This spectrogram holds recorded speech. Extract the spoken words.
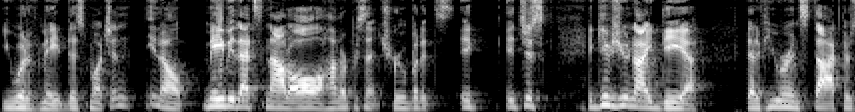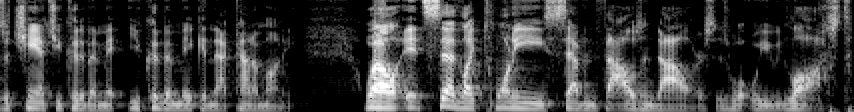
you would have made this much. And you know, maybe that's not all 100% true, but it's it it just it gives you an idea that if you were in stock, there's a chance you could have been you could have been making that kind of money. Well, it said like $27,000 is what we lost.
